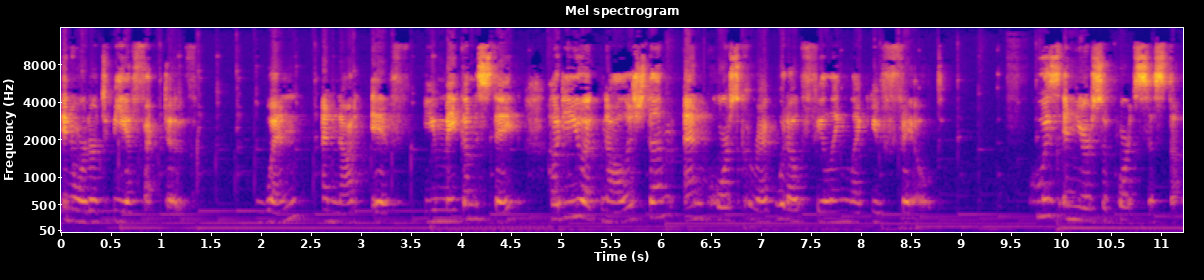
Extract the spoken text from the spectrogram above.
in order to be effective? When and not if you make a mistake, how do you acknowledge them and course correct without feeling like you failed? Who is in your support system?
